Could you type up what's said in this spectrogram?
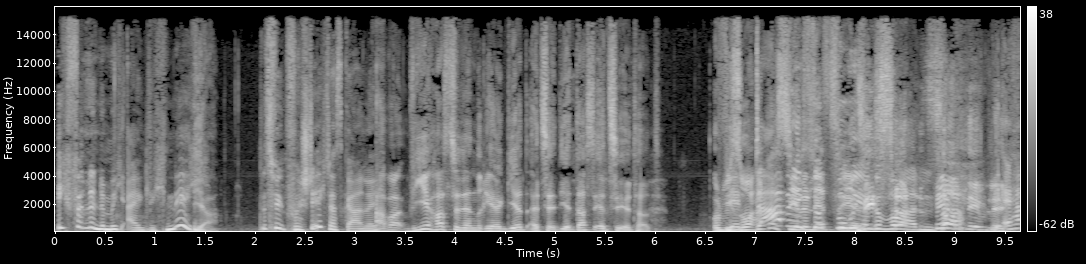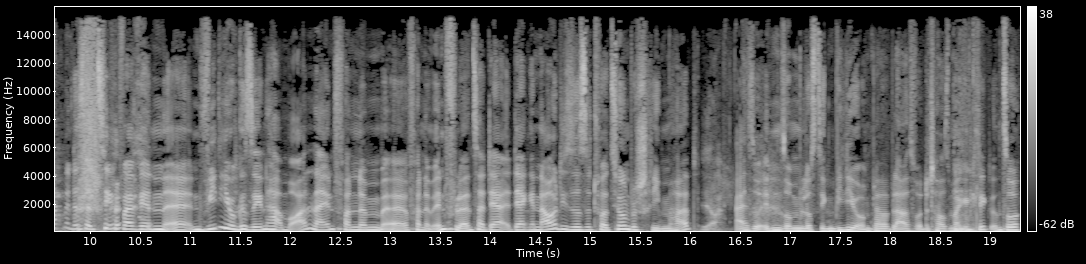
Ich finde nämlich eigentlich nicht. Ja. Deswegen verstehe ich das gar nicht. Aber wie hast du denn reagiert, als er dir das erzählt hat? Und wieso ja, da hat es dir bin ich denn so Furie erzählt? Siehst du? geworden. So nämlich. Er hat mir das erzählt, weil wir ein, äh, ein Video gesehen haben online von einem, äh, von einem Influencer, der, der genau diese Situation beschrieben hat. Ja. Also in so einem lustigen Video und bla bla bla, es wurde tausendmal Mhm. geklickt und so.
